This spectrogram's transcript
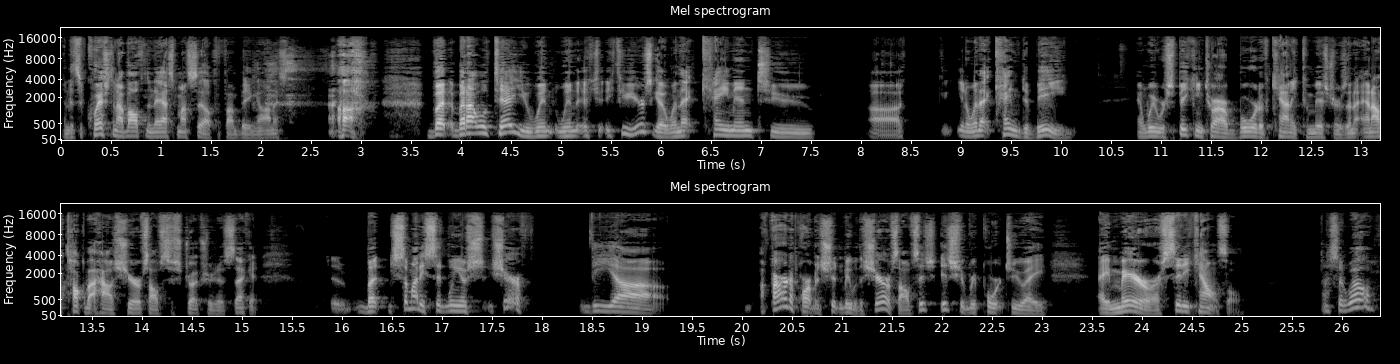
And it's a question I've often asked myself, if I'm being honest. Uh, but but I will tell you, when when a few years ago, when that came into, uh, you know, when that came to be, and we were speaking to our board of county commissioners, and, and I'll talk about how a sheriff's office is structured in a second. But somebody said, well, you know, sheriff, the uh, a fire department shouldn't be with the sheriff's office. It, it should report to a a mayor or a city council. I said, well,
